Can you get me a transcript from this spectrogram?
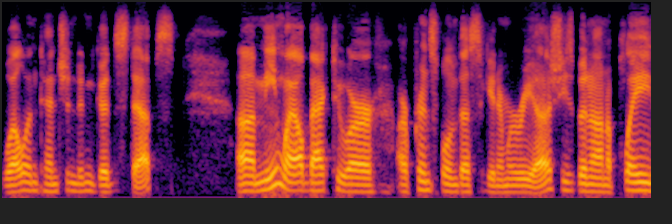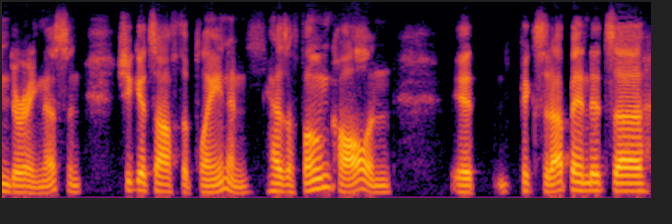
well intentioned and good steps. Uh, meanwhile, back to our, our principal investigator, Maria. She's been on a plane during this, and she gets off the plane and has a phone call, and it picks it up, and it's a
